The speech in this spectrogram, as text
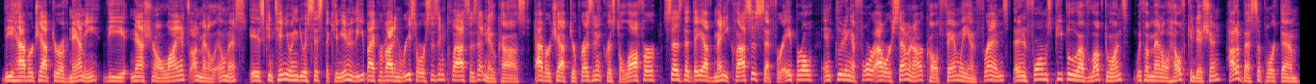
The Havre chapter of NAMI, the National Alliance on Mental Illness, is continuing to assist the community by providing resources and classes at no cost. Havre chapter president Crystal Lawfer says that they have many classes set for April, including a four hour seminar called Family and Friends that informs people who have loved ones with a mental health condition how to best support them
